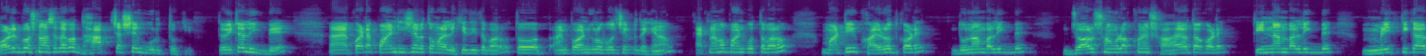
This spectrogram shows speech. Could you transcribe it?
পরের প্রশ্ন আছে, দেখো, ধাপ চাষের গুরুত্ব কী? তো এটা লিখবে কয়টা পয়েন্ট হিসেবে তোমরা লিখে দিতে পারো। তো আমি পয়েন্টগুলো বলছি, একটু দেখে নাও। এক নম্বর পয়েন্ট করতে পারো মাটির ক্ষয়রোধ করে। দু নম্বর লিখবে, জল সংরক্ষণে সহায়তা করে। তিন নাম্বার লিখবে, মৃত্তিকার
